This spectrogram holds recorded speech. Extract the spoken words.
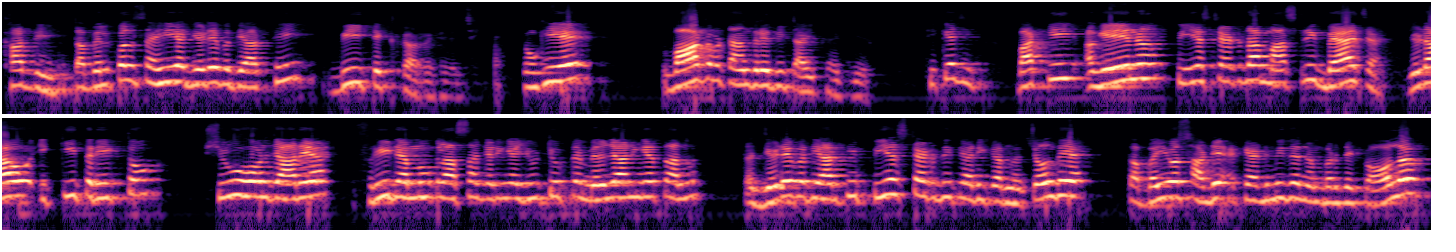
ਖਾਧੀ। ਤਾਂ ਬਿਲਕੁਲ ਸਹੀ ਹੈ, ਜਿਹੜੇ ਵਿਦਿਆਰਥੀ ਬੀ ਟਿਕ ਕਰ ਰਹੇ ਹੈ ਜੀ। ਕਿਉਂਕਿ ਇਹ ਵਾਕ ਵਟਾਂਦਰੇ ਦੀ ਟਾਈਪ ਹੈਗੀ ਹੈ। ਠੀਕ ਹੈ ਜੀ? ਬਾਕੀ ਅਗੇਨ ਪੀਐਸਟੈਟ ਦਾ ਮਾਸਟਰੀ ਬੈਚ ਹੈ, ਜਿਹੜਾ ਉਹ 21 ਤਰੀਕ ਤੋਂ ਸ਼ੁਰੂ ਹੋਣ ਜਾ ਰਿਹਾ ਫ੍ਰੀ ਡੈਮੋ ਕਲਾਸਾਂ ਜਿਹੜੀਆਂ YouTube ਤੇ ਮਿਲ ਜਾਣਗੀਆਂ ਤੁਹਾਨੂੰ। ਤਾਂ ਜਿਹੜੇ ਵਿਦਿਆਰਥੀ ਪੀਐਸਟੈਟ ਦੀ ਤਿਆਰੀ ਕਰਨਾ ਚਾਹੁੰਦੇ ਆ, ਤਾਂ ਬਈ ਉਹ ਸਾਡੇ ਅਕੈਡਮੀ ਦੇ ਨੰਬਰ ਤੇ ਕਾਲ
